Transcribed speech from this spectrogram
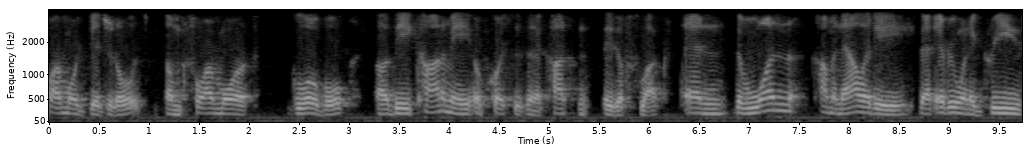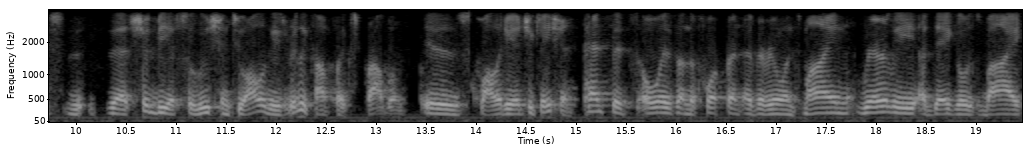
far more digital, it's become far more global. Uh, the economy, of course, is in a constant state of flux. And the one commonality that everyone agrees th- that should be a solution to all of these really complex problems is quality education. Hence, it's always on the forefront of everyone's mind. Rarely a day goes by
